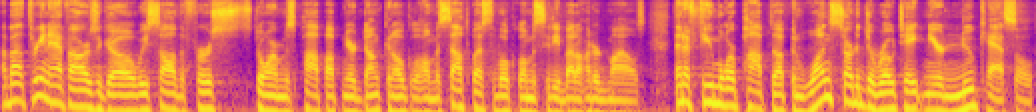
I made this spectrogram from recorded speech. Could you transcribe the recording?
About three and a half hours ago, we saw the first storms pop up near Duncan, Oklahoma, southwest of Oklahoma City, about 100 miles. Then a few more popped up, and one started to rotate near Newcastle,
